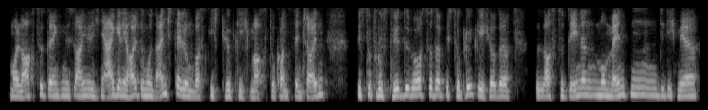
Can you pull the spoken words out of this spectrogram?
mal nachzudenken, ist eigentlich eine eigene Haltung und Einstellung, was dich glücklich macht. Du kannst entscheiden, bist du frustriert über was oder bist du glücklich oder lass du denen Momenten, die dich mehr,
